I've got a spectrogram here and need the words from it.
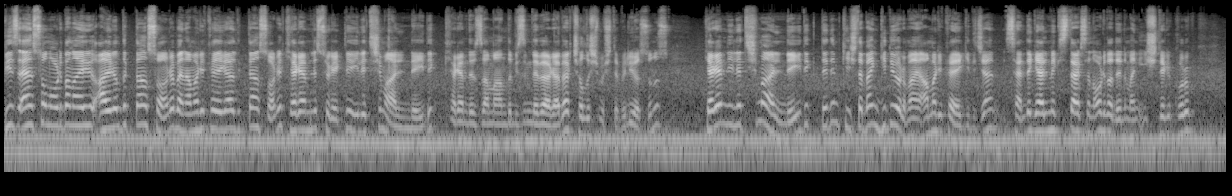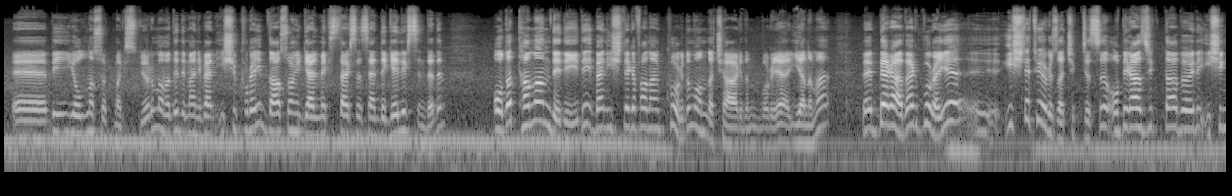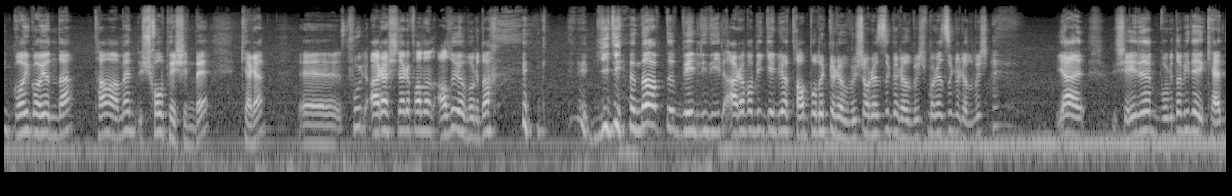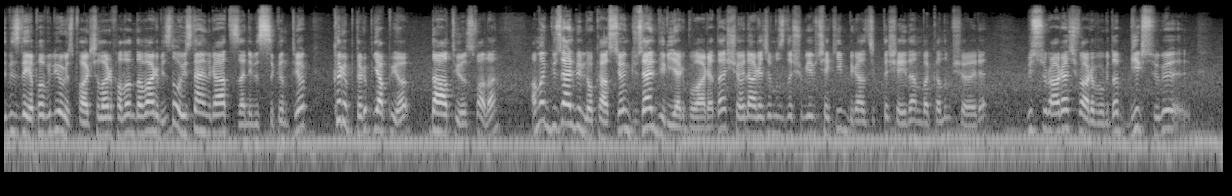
Biz en son oradan ayrı- ayrıldıktan sonra ben Amerika'ya geldikten sonra Kerem'le sürekli iletişim halindeydik. Kerem de zamanında bizimle beraber çalışmıştı biliyorsunuz. Kerem'le iletişim halindeydik. Dedim ki işte ben gidiyorum hani Amerika'ya gideceğim. Sen de gelmek istersen orada dedim hani işleri kurup e, bir yoluna sokmak istiyorum. Ama dedim hani ben işi kurayım daha sonra gelmek istersen sen de gelirsin dedim. O da tamam dediydi. Ben işleri falan kurdum onu da çağırdım buraya yanıma. Ve beraber burayı e, işletiyoruz açıkçası. O birazcık daha böyle işin goy goyunda tamamen şov peşinde Kerem. E, full araçları falan alıyor burada. Gidiyor ne yaptığı belli değil. Araba bir geliyor tamponu kırılmış, orası kırılmış, burası kırılmış. Ya şeyde burada bir de kendimiz de yapabiliyoruz. Parçalar falan da var bizde. O yüzden rahatız hani bir sıkıntı yok. Kırıp kırıp yapıyor. Dağıtıyoruz falan. Ama güzel bir lokasyon, güzel bir yer bu arada. Şöyle aracımızı da şuraya bir çekeyim. Birazcık da şeyden bakalım şöyle. Bir sürü araç var burada. Bir sürü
